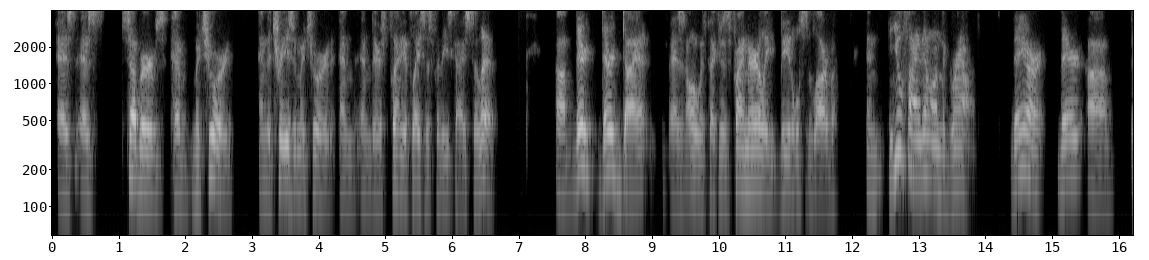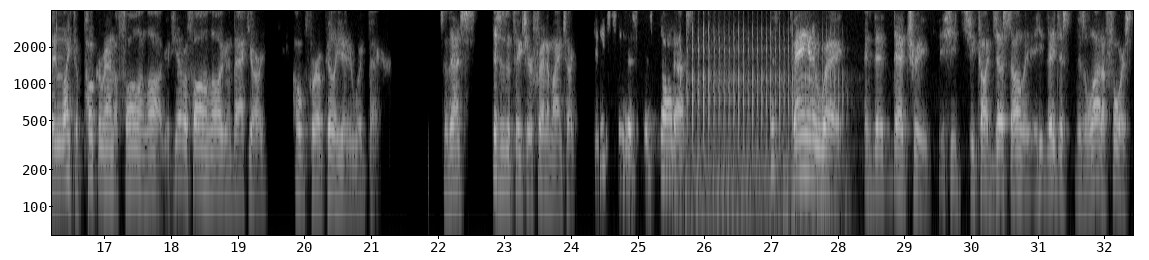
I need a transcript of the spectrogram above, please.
as, as suburbs have matured and the trees have matured and, and there's plenty of places for these guys to live. Um, their, their diet, as in all woodpeckers, is primarily beetles and larvae. And you'll find them on the ground. They are, they're, uh, they like to poke around a fallen log. If you have a fallen log in the backyard, hope for a pileated woodpecker. So that's, this is a picture a friend of mine took. Did you see this, this sawdust just banging away at that, that tree? She, she caught just all, the, they just, there's a lot of force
